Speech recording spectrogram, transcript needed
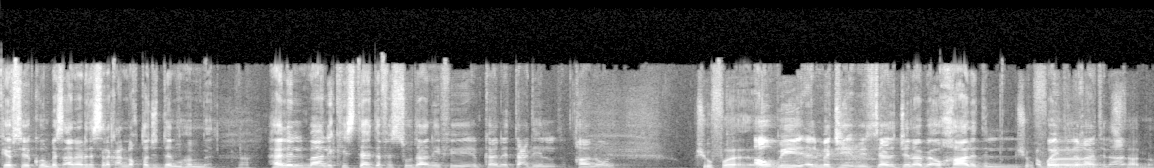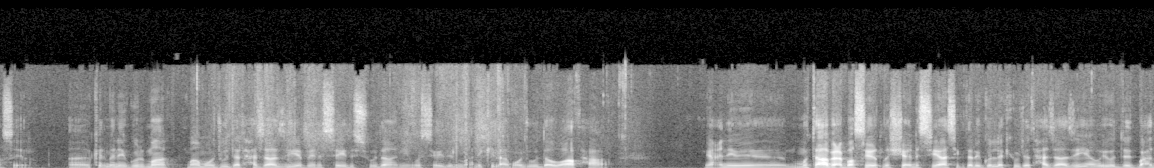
كيف سيكون؟ بس أنا أريد أسألك عن نقطة جدا مهمة. نعم. هل المالكي يستهدف السوداني في إمكانية تعديل قانون؟ شوف أو بالمجيء بزياده جنابي أو خالد العبيدي لغايه الآن؟ أستاذ ناصير آه، كل من يقول ما ما موجودة الحزازية بين السيد السوداني والسيد المالكي لا موجودة وواضحة يعني متابع بسيط للشأن السياسي يقدر يقول لك يوجد حزازية ويوجد بعض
